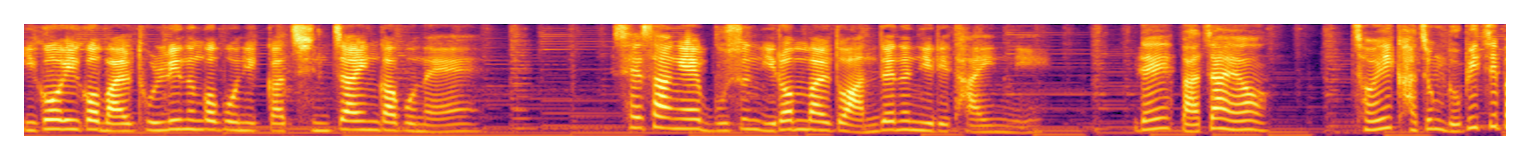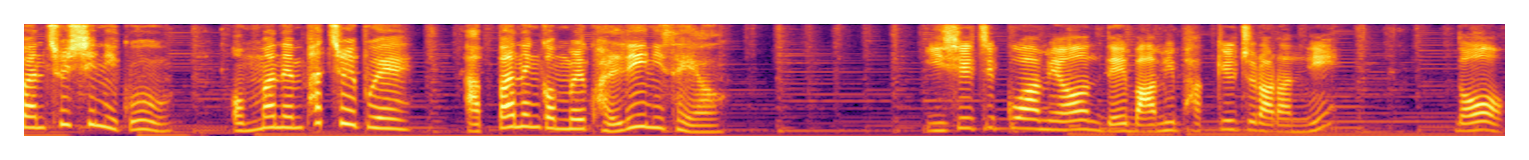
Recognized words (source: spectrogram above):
이거 이거 말 돌리는 거 보니까 진짜인가 보네. 세상에 무슨 이런 말도 안 되는 일이 다 있니? 네, 맞아요. 저희 가족 노비 집안 출신이고 엄마는 파출부에 아빠는 건물 관리인이세요. 이실 찍고 하면 내 맘이 바뀔 줄 알았니? 너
